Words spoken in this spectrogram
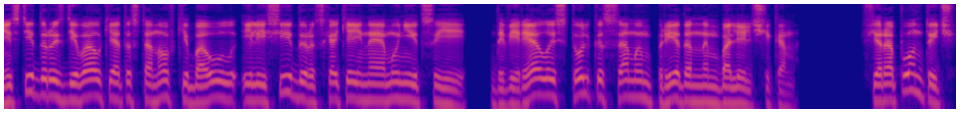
Нести до раздевалки от остановки баул или сидр с хоккейной амуницией доверялось только самым преданным болельщикам. Ферапонтыч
